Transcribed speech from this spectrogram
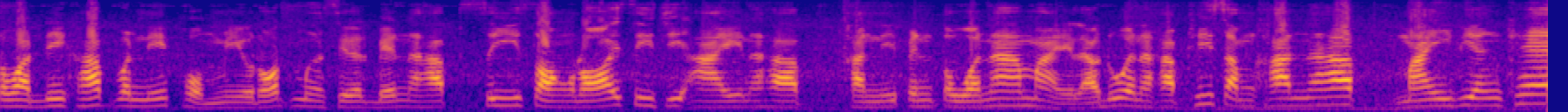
สวัสดีครับ วันนี้ผมมีรถ Mercedes-Benz นะครับ C 2 0 0 CGI นะครับ คันนี้เป็นตัวหน้าใหม่แล้วด้วยนะครับ ที่สำคัญนะครับ ไม่เพียงแค่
